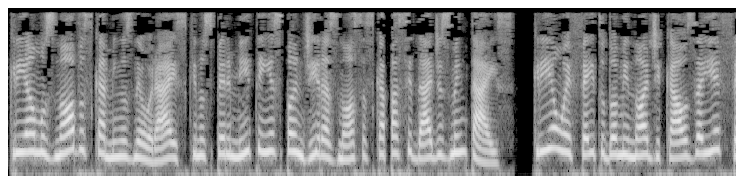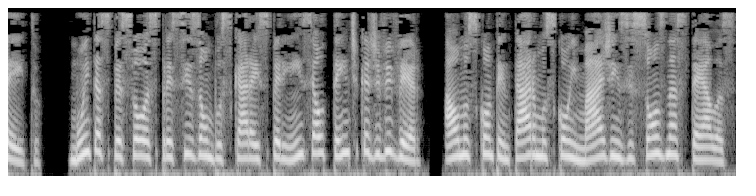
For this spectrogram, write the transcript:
criamos novos caminhos neurais que nos permitem expandir as nossas capacidades mentais. Cria um efeito dominó de causa e efeito. Muitas pessoas precisam buscar a experiência autêntica de viver, ao nos contentarmos com imagens e sons nas telas,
